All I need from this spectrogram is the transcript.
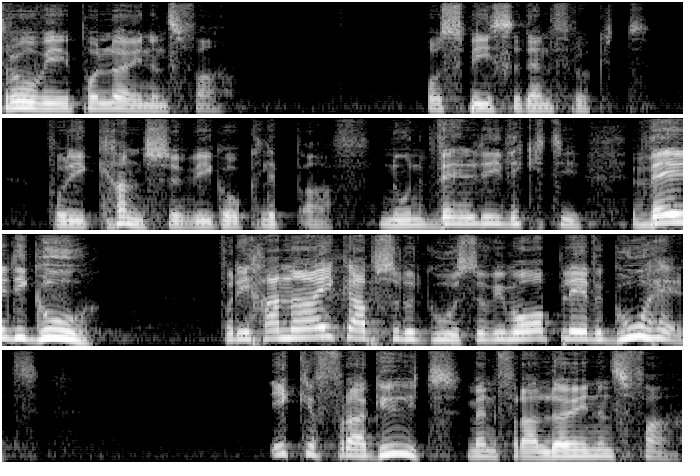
tror vi på løgnens far og spiser den frukt? Fordi kanskje vi går klipp av noen veldig viktig, veldig god Fordi han er ikke absolutt god, så vi må oppleve godhet. Ikke fra Gud, men fra løgnens far.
